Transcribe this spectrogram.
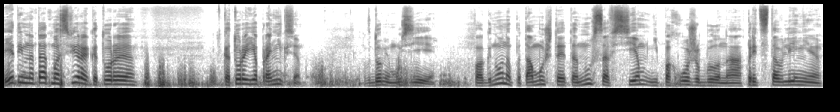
И это именно та атмосфера, которая, которой я проникся в доме музея Фагнона, потому что это ну совсем не похоже было на представление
